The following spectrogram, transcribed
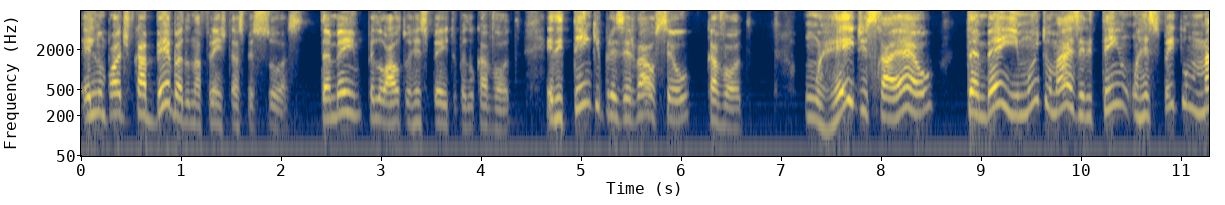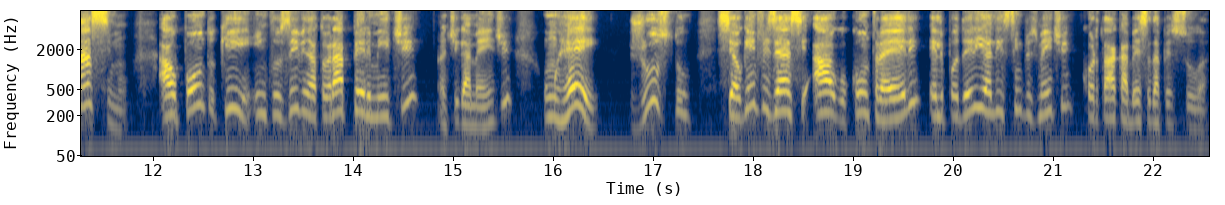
ele não pode ficar bêbado na frente das pessoas. Também pelo alto respeito, pelo kavod. Ele tem que preservar o seu kavod. Um rei de Israel também, e muito mais, ele tem um respeito máximo, ao ponto que, inclusive, na Torá permite, antigamente, um rei justo, se alguém fizesse algo contra ele, ele poderia ali simplesmente cortar a cabeça da pessoa.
